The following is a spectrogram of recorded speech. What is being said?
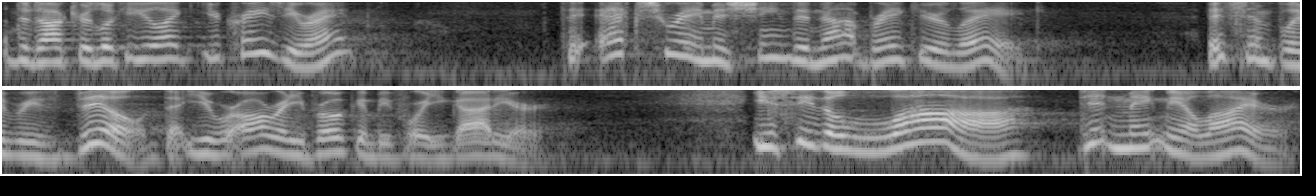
The doctor look at you like, You're crazy, right? The x ray machine did not break your leg, it simply revealed that you were already broken before you got here. You see, the law didn't make me a liar.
